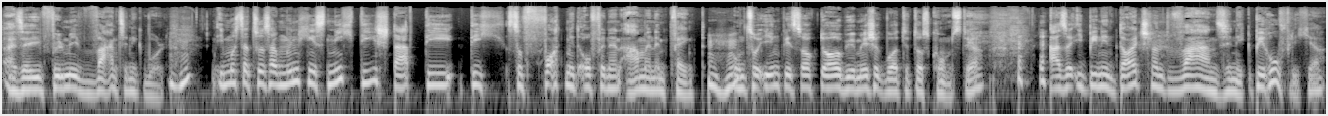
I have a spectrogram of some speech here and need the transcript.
Also ich fühle mich wahnsinnig wohl. Mhm. Ich muss dazu sagen, München ist nicht die Stadt, die dich sofort mit offenen Armen empfängt Mhm. und so irgendwie sagt, oh, wir haben eh schon gewartet, dass du kommst. Ja? Also ich bin in Deutschland wahnsinnig, beruflich, ja,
